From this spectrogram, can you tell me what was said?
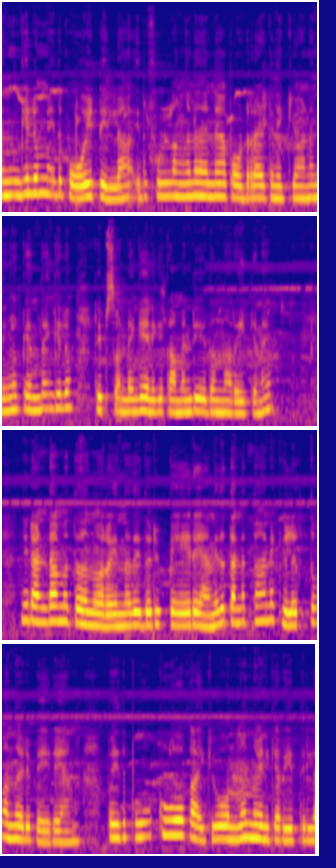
എങ്കിലും ഇത് പോയിട്ടില്ല. ഇത് ഫുൾ അങ്ങനെ തന്നെ പൗഡറായിട്ട് നിൽക്കുവാണ്. നിങ്ങൾക്ക് എന്തെങ്കിലും ടിപ്സ് ഉണ്ടെങ്കിൽ എനിക്ക് കമന്റ് ചെയ്തൊന്ന് അറിയിക്കണേ. ഇനി രണ്ടാമത്തതെന്ന് പറയുന്നത് ഇതൊരു പേരയാണ്. ഇത് തന്നെത്താനെ കിളിർത്ത് വന്ന ഒരു പേരയാണ്. അപ്പോൾ ഇത് പൂക്കുവോ കായ്ക്കുവോ ഒന്നൊന്നും എനിക്കറിയത്തില്ല.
